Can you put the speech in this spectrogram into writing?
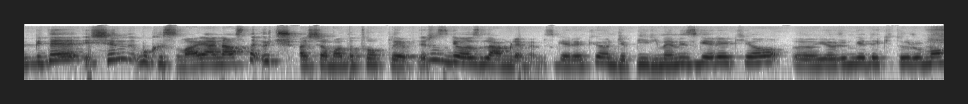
Bir de işin bu kısmı var. Yani aslında üç aşamada toplayabiliriz. Gözlemlememiz gerekiyor. Önce bilmemiz gerekiyor e, yörüngedeki durumu.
